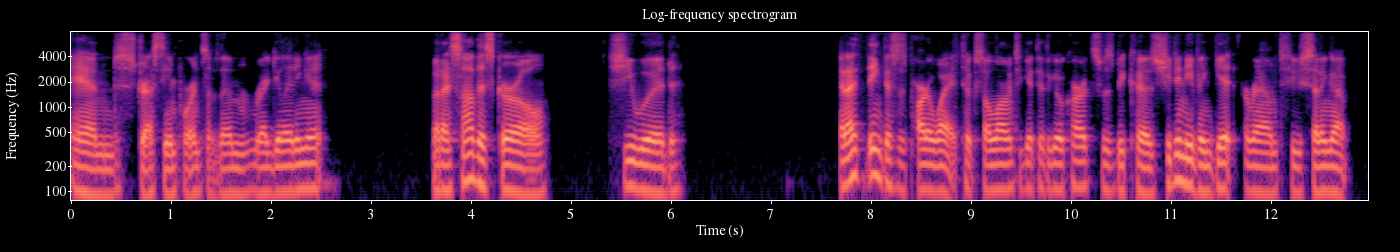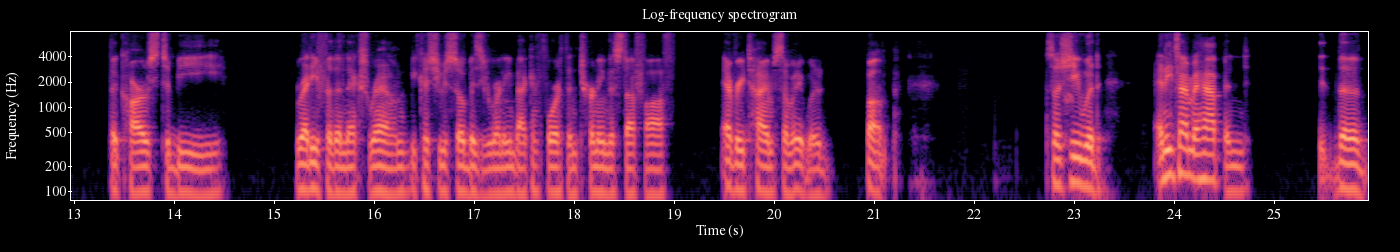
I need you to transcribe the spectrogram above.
and stress the importance of them regulating it. But I saw this girl, she would, and I think this is part of why it took so long to get through the go-karts was because she didn't even get around to setting up the cars to be ready for the next round because she was so busy running back and forth and turning the stuff off every time somebody would bump. So she would, anytime it happened, the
